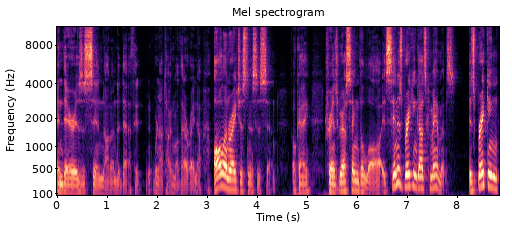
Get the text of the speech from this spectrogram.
And there is a sin not unto death. It, we're not talking about that right now. All unrighteousness is sin, okay? Transgressing the law. Is sin is breaking God's commandments. It's breaking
